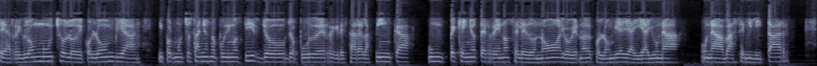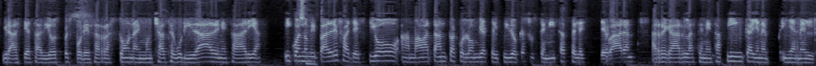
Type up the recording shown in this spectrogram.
se arregló mucho lo de Colombia y por muchos años no pudimos ir, yo, yo pude regresar a la finca, un pequeño terreno se le donó al gobierno de Colombia y ahí hay una, una base militar. Gracias a Dios, pues por esa razón hay mucha seguridad en esa área y cuando mi padre falleció, amaba tanto a Colombia que él pidió que sus cenizas se le llevaran a regarlas en esa finca y en el, y en el,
